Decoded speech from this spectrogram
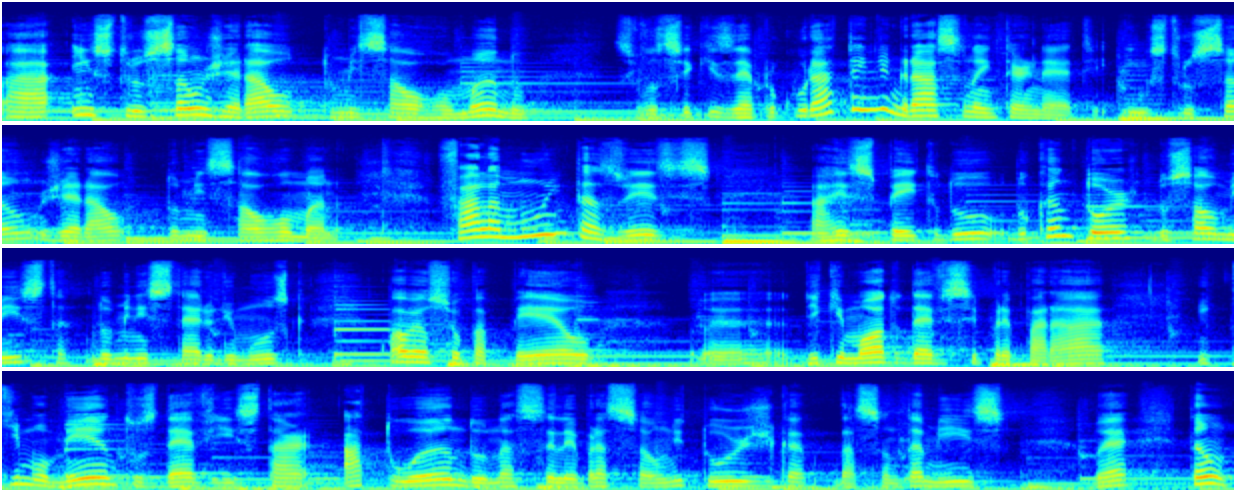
A instrução geral do missal romano, se você quiser procurar, tem de graça na internet. Instrução geral do missal romano. Fala muitas vezes a respeito do, do cantor, do salmista, do ministério de música, qual é o seu papel, é, de que modo deve se preparar, em que momentos deve estar atuando na celebração litúrgica da Santa Missa. Não é? Então,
